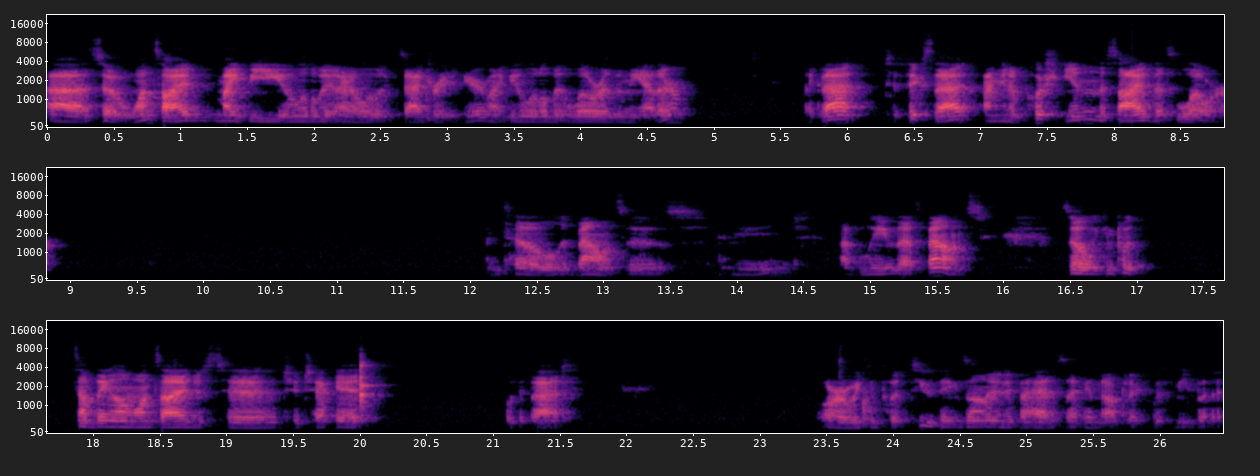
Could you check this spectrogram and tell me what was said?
Uh, so one side might be a little bit, a little exaggerated here, might be a little bit lower than the other. Like that. To fix that, I'm going to push in the side that's lower. Until it balances. And I believe that's balanced. So we can put something on one side just to, to check it. Look at that. Or we can put two things on it if I had a second object with me, but I,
